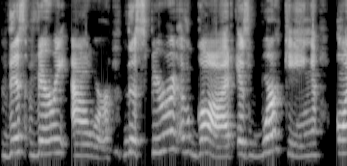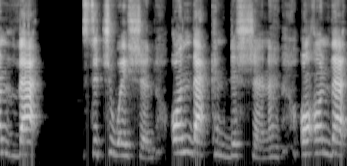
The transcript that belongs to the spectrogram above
this very hour, the Spirit of God is working on that situation, on that condition, on that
